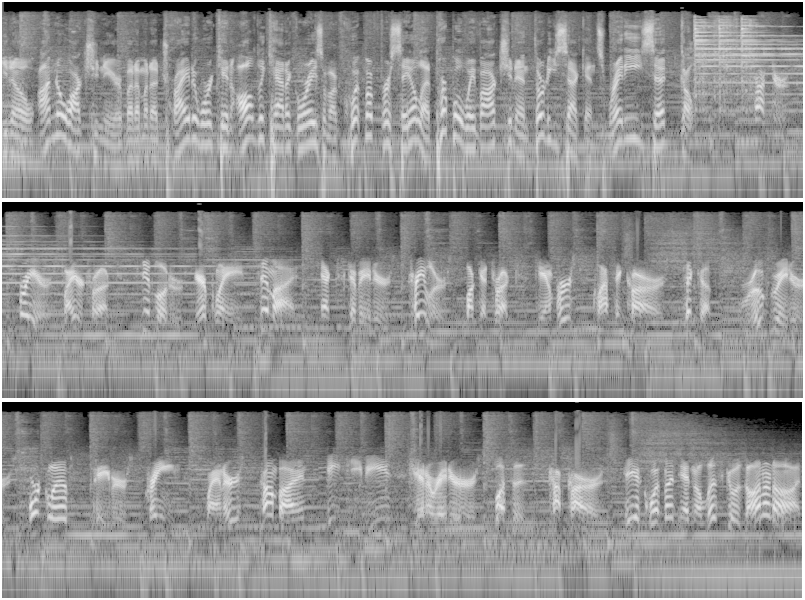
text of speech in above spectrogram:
You know, I'm no auctioneer, but I'm going to try to work in all the categories of equipment for sale at Purple Wave Auction in 30 seconds. Ready, set, go. Tractors, sprayers, fire trucks, skid loaders, airplanes, semis, excavators, trailers, bucket trucks, campers, classic cars, pickups, road graders, forklifts, pavers, cranes, planters, combines, ATVs, generators, buses, cop cars, hay equipment, and the list goes on and on.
